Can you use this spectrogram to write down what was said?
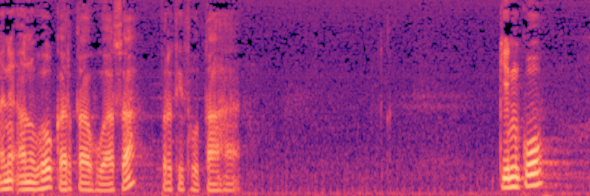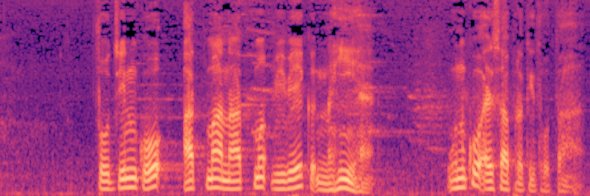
यानी अनुभव करता हुआ सा प्रतीत होता है। किनको? तो जिनको आत्मात्म विवेक नहीं है, उनको ऐसा प्रतीत होता है।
